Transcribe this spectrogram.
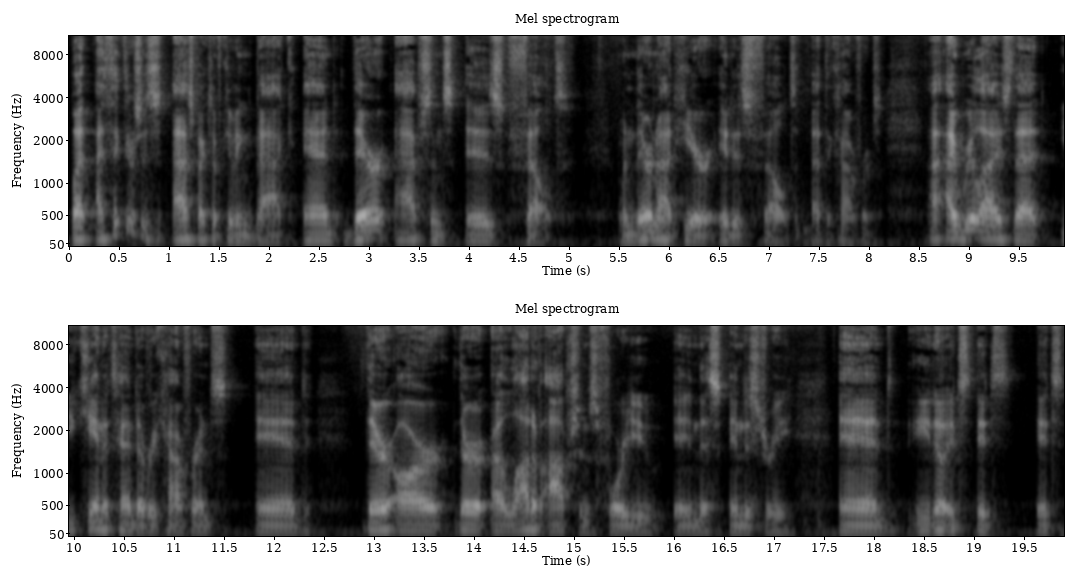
But I think there's this aspect of giving back, and their absence is felt. When they're not here, it is felt at the conference. I, I realize that you can't attend every conference, and there are there are a lot of options for you in this industry. And you know it's it's it's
